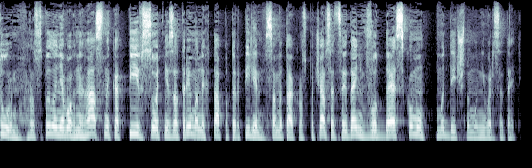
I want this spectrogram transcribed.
штурм, розпилення вогнегасника, півсотні затриманих та потерпілі. Саме так розпочався цей день в Одеському медичному університеті.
